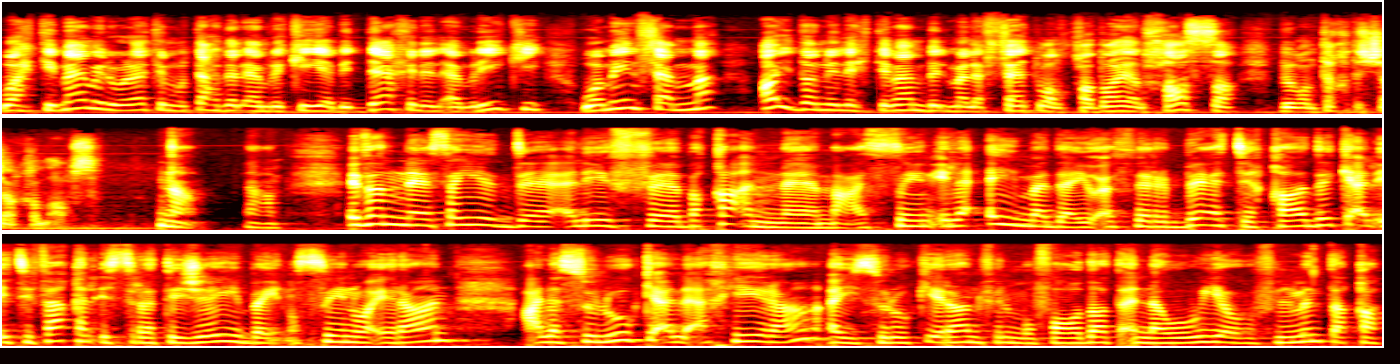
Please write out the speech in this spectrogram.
واهتمام الولايات المتحدة الأمريكية بالداخل الأمريكي ومن ثم أيضا الاهتمام بالملفات والقضايا الخاصة بمنطقة الشرق الأوسط. نعم. نعم. إذا سيد أليف بقاء مع الصين إلى أي مدى يؤثر باعتقادك الاتفاق الاستراتيجي بين الصين وإيران على السلوك الأخيرة؟ أي سلوك إيران في المفاوضات النووية وفي المنطقة؟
